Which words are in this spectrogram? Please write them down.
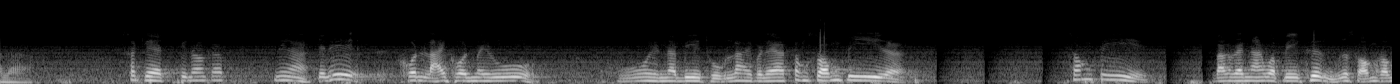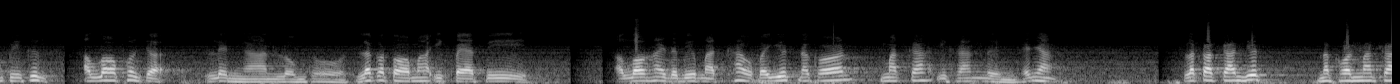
าลาสังเกตพี่น้องครับ เนี่ยทีนี้คนหลายคนไม่รู้โอ้ยนบีถูกไล่ไปแล้ว ต้องสองปีนะสองปี บางรายงานว่าปีครึ่ง หรือสองสองปีครึ่ง อัลลอฮ์เพิ่งจะเล่นงานลงโทษ แล้วก็ต่อมาอีกแปดปี อัลลอฮ์ให้ดบิมัดเข้าไปยึดนครมักกะอีกครั้งหนึ่งเห็นยังแล้วก็การยึดนครมักกะ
